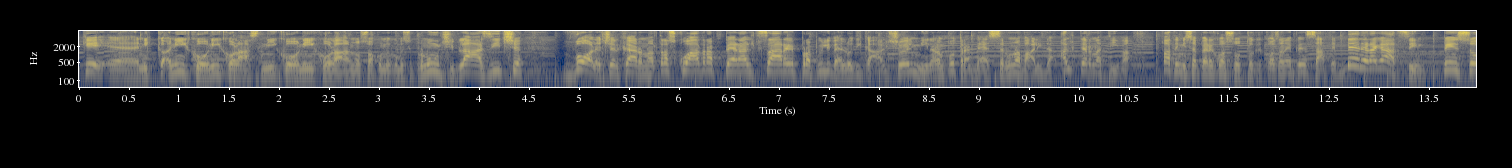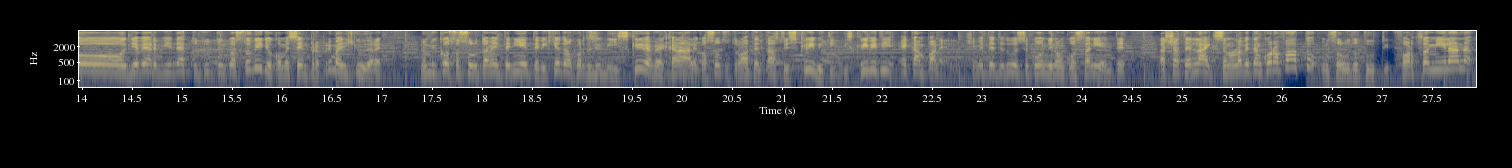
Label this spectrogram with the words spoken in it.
che Nico, Nico, Nicolas, Nico, Nicola, non so come, come si pronunci, Vlasic vuole cercare un'altra squadra per alzare il proprio livello di calcio e il Milan potrebbe essere una valida alternativa. Fatemi sapere qua sotto che cosa ne pensate. Bene ragazzi, penso di avervi detto tutto in questo video, come sempre prima di chiudere non vi costa assolutamente niente, vi chiedo la cortesia di iscrivervi al canale, qua sotto trovate il tasto iscriviti, iscriviti e campanella. Ci mettete due secondi, non costa niente. Lasciate il like se non l'avete ancora fatto, un saluto a tutti. Forza Milan,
